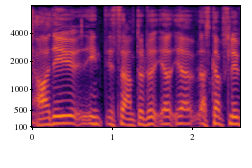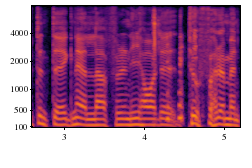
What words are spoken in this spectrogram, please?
Ja, det är ju intressant. Och jag, jag, ska absolut inte gnälla för ni har det tuffare men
